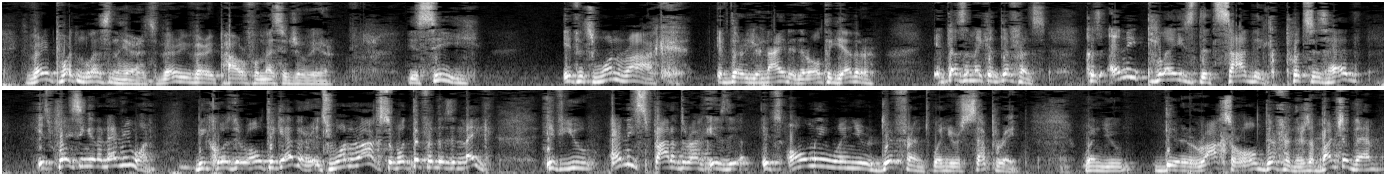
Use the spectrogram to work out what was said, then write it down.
It's a very important lesson here. It's a very, very powerful message over here. You see, if it's one rock, if they're united, they're all together, it doesn't make a difference. Because any place that tzaddik puts his head, he's placing it on everyone. Because they're all together. It's one rock, so what difference does it make? If you, any spot of the rock is the, it's only when you're different, when you're separate, when you, the rocks are all different, there's a bunch of them,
